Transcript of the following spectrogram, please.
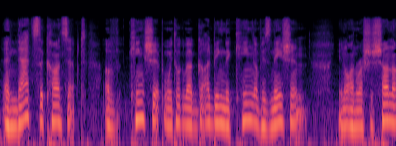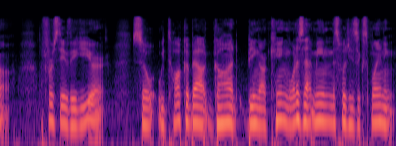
And that's the concept of kingship. When we talk about God being the king of his nation, you know, on Rosh Hashanah, the first day of the year. So we talk about God being our king. What does that mean? That's what he's explaining.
